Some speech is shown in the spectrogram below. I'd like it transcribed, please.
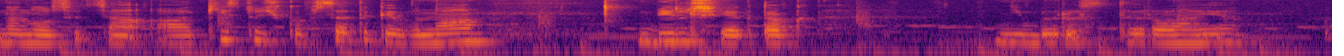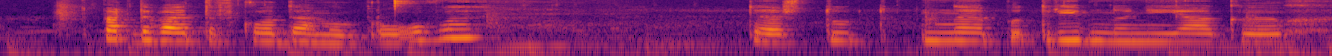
наноситься, а кісточка все-таки вона більше як так ніби розтирає. Тепер давайте вкладемо брови. Теж тут не потрібно ніяких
